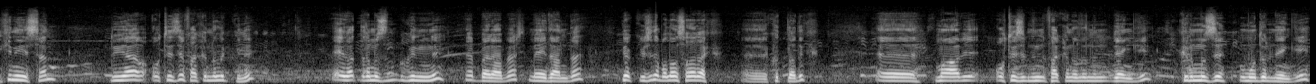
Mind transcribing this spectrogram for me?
...2 Nisan Dünya Otizm Farkındalık Günü. Evlatlarımızın bu gününü hep beraber meydanda gökyüzüne balon salarak e, kutladık. E, mavi otizmin farkındalığının rengi, kırmızı umudun rengi,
